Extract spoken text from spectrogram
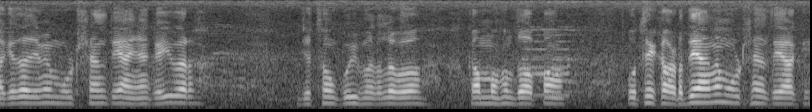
ਅੱਗੇ ਤਾਂ ਜਿਵੇਂ ਮੋਟਰਸਾਈਕਲ ਤੇ ਆਇਆ ਕਈ ਵਾਰ, ਜਿੱਥੋਂ ਕੋਈ ਮਤਲਬ ਕੰਮ ਹੁੰਦਾ ਆਪਾਂ, ਉੱਥੇ ਖੜਦੇ ਆ ਨਾ ਮੋਟਰਸਾਈਕਲ ਤੇ ਆ ਕੇ।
